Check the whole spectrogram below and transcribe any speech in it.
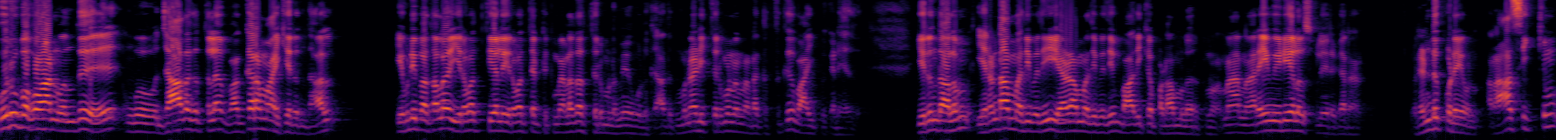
குரு பகவான் வந்து உங்கள் ஜாதகத்தில் வக்கரமாக்கியிருந்தால் எப்படி பார்த்தாலும் இருபத்தி ஏழு இருபத்தெட்டுக்கு மேலே தான் திருமணமே உங்களுக்கு. அதுக்கு முன்னாடி திருமணம் நடக்கிறதுக்கு வாய்ப்பு கிடையாது. இருந்தாலும் இரண்டாம் அதிபதி ஏழாம் அதிபதியும் பாதிக்கப்படாமல் இருக்கணும். நான் நிறைய வீடியோவில் சொல்லியிருக்கிறேன் ரெண்டு குடையவன். ராசிக்கும்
